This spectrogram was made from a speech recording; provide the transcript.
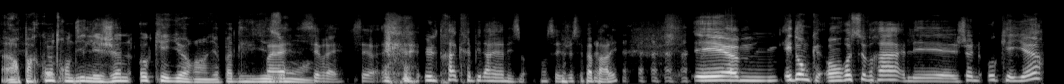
alors par contre, on dit les jeunes hockeyeurs. hein. Il n'y a pas de liaison. Ouais, hein. c'est vrai. C'est vrai. Ultra crépidarianisme. Je ne sais pas parler. et, euh, et donc, on recevra les jeunes hockeyeurs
